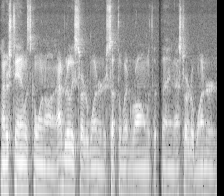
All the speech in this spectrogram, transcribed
understand what's going on. I really started wondering if something went wrong with the thing. I started wondering.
